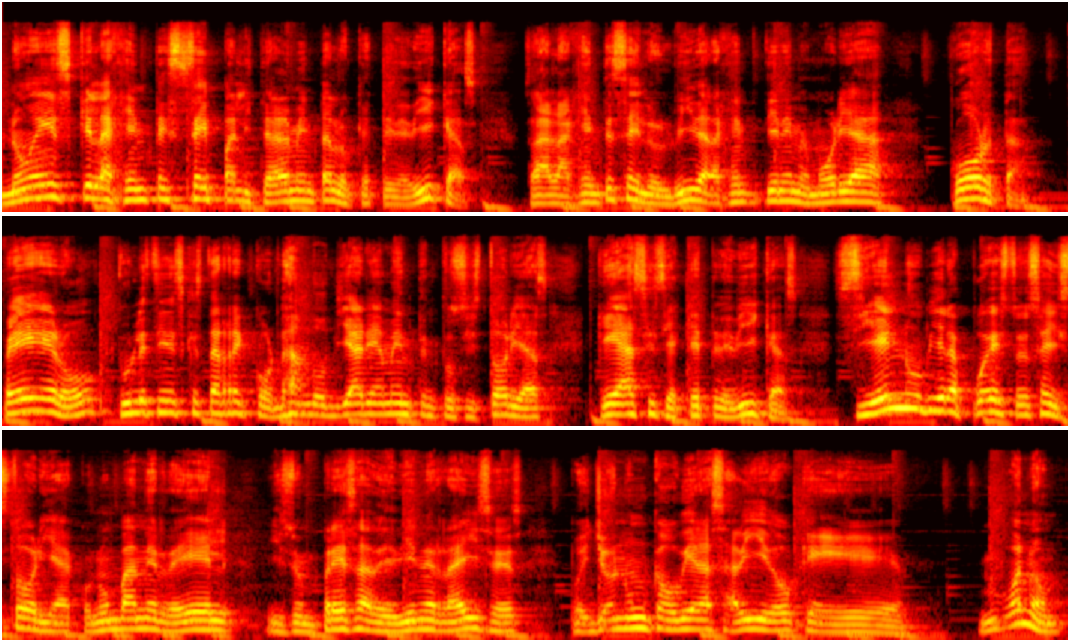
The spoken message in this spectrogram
no es que la gente sepa literalmente a lo que te dedicas. O sea, la gente se le olvida, la gente tiene memoria corta. Pero tú le tienes que estar recordando diariamente en tus historias qué haces y a qué te dedicas. Si él no hubiera puesto esa historia con un banner de él y su empresa de bienes raíces, pues yo nunca hubiera sabido que... Bueno,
